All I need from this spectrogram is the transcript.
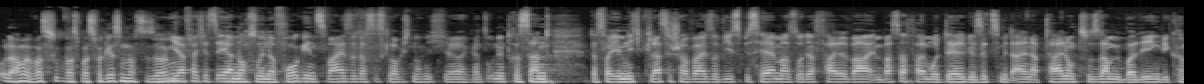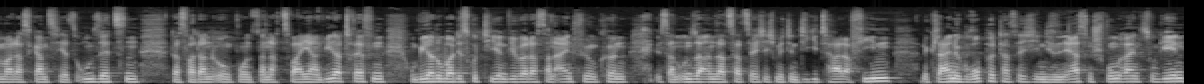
oder haben wir was, was, was vergessen noch zu sagen? Ja, vielleicht jetzt eher noch so in der Vorgehensweise. Das ist, glaube ich, noch nicht äh, ganz uninteressant. Das war eben nicht klassischerweise, wie es bisher immer so der Fall war, im Wasserfallmodell. Wir sitzen mit allen Abteilungen zusammen, überlegen, wie können wir das Ganze jetzt umsetzen, dass wir dann irgendwo uns dann nach zwei Jahren wieder treffen und wieder darüber diskutieren, wie wir das dann einführen können. Ist dann unser Ansatz tatsächlich mit den digital affinen, eine kleine Gruppe tatsächlich in diesen ersten Schwung reinzugehen,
